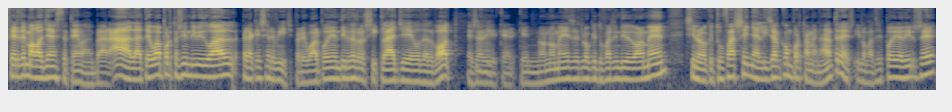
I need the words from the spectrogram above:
fer demagogia en este tema, en plan, ah, la teua aportació individual per a què serveix? Però igual podríem dir del reciclatge o del vot, és a dir, que, que no només és el que tu fas individualment, sinó el que tu fas senyalitza el comportament a altres, i el mateix podria dir-se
